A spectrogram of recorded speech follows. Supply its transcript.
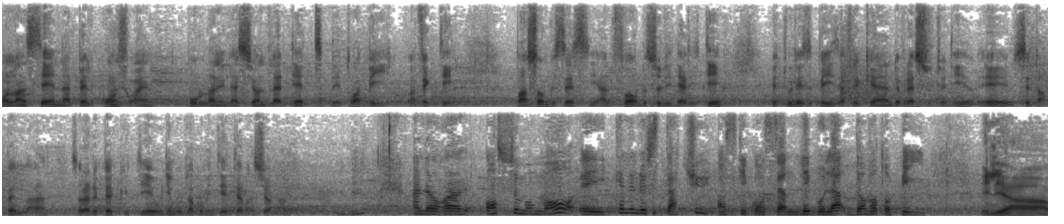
ont lancé un appel conjoint pour l'annulation de la dette des trois pays affectés. Pensons que c'est un signal fort de solidarité que tous les pays africains devraient soutenir et cet appel-là sera répercuté au niveau de la communauté internationale. Mhm. Alors, euh, en ce moment, et quel est le statut en ce qui concerne l'Ebola dans votre pays? Il y a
